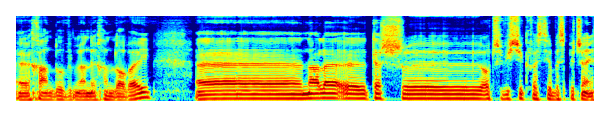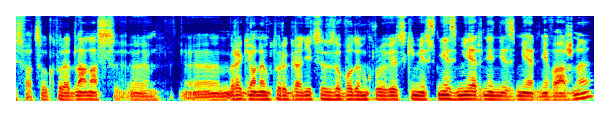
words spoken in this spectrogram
e, handlu, wymiany handlowej. E, No ale e, też e, oczywiście kwestie bezpieczeństwa, co, które dla nas, e, e, regionem, który graniczy z Zawodem Królewieckim jest niezmiernie, niezmiernie ważne.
